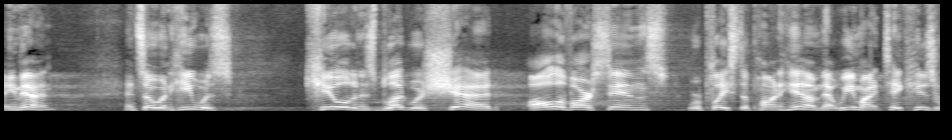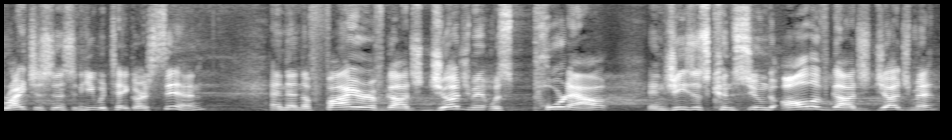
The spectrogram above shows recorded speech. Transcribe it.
Amen. And so when he was killed and his blood was shed, all of our sins were placed upon him that we might take his righteousness and he would take our sin. And then the fire of God's judgment was poured out, and Jesus consumed all of God's judgment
